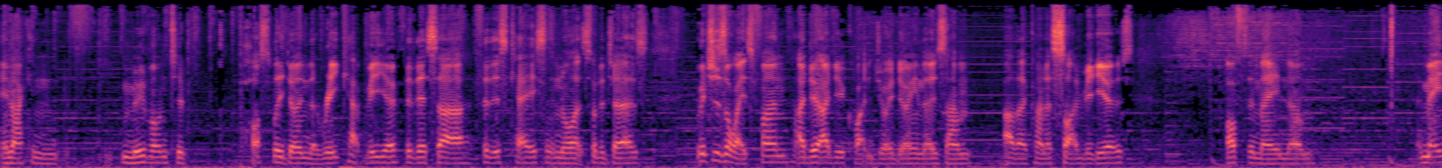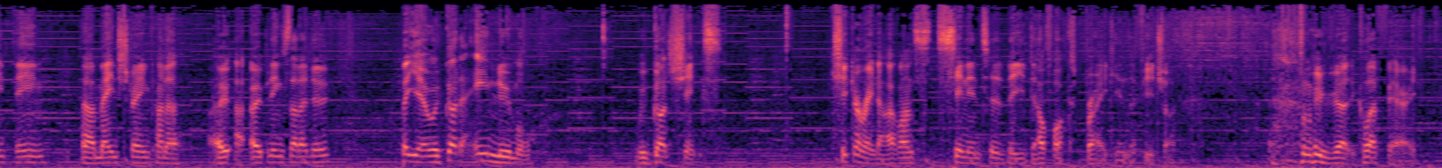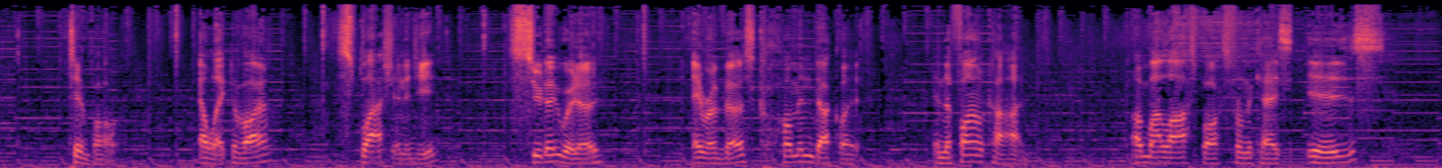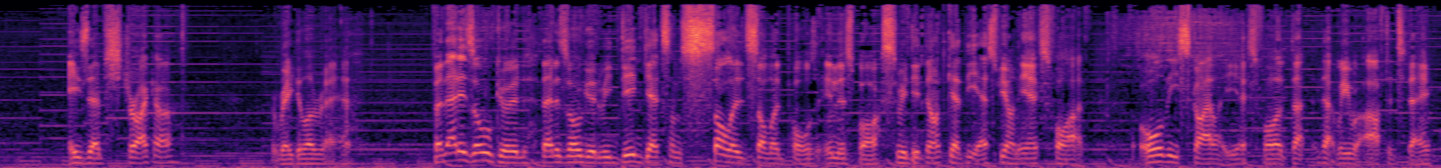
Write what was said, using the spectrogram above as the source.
and I can move on to possibly doing the recap video for this uh, for this case and all that sort of jazz, which is always fun. I do I do quite enjoy doing those um, other kind of side videos off the main um, main theme, uh, mainstream kind of uh, openings that I do. But yeah, we've got a Numel, we've got Shinx, Chikorita once sent into the Delphox break in the future. we've got Clefairy, Tympole, Electivire, Splash Energy, Sudowoodo, a reverse common ducklett, and the final card of my last box from the case is a Zebstrika, regular rare. But that is all good. That is all good. We did get some solid, solid pulls in this box. We did not get the Espeon EX Flight or the Skyla EX Flight that, that we were after today.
